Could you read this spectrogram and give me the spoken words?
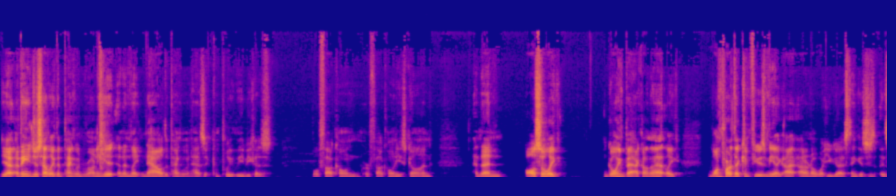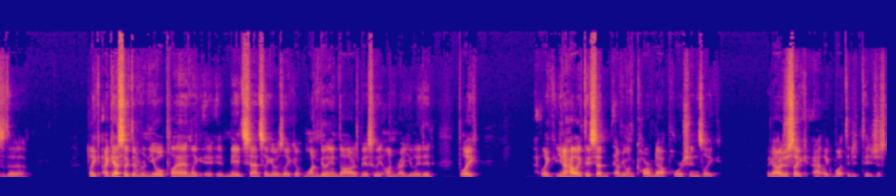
yeah i think he just had like the penguin running it and then like now the penguin has it completely because well falcone or falcone's gone and then also like going back on that like one part that confused me like i, I don't know what you guys think is is the like i guess like the renewal plan like it, it made sense like it was like a one billion dollars basically unregulated but like like you know how like they said everyone carved out portions like like i was just like at like what did it they just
